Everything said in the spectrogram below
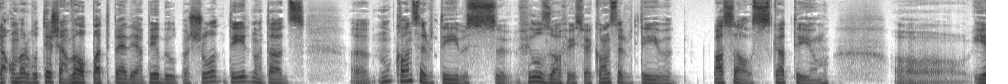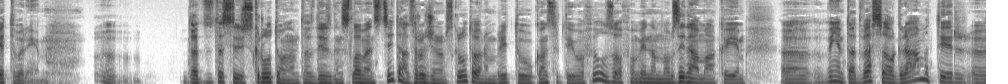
Jā, un varbūt tiešām vēl pat pēdējā piebilde par šo tīri no tādas nu, konservatīvas filozofijas vai konservatīva pasaules skatījuma uh, ietvariem. Tas, tas ir Skrūtonam, tas diezgan slavens citāts Rodžeram Skrūtonam, britu konservatīvo filozofam, vienam no zināmākajiem. Uh, viņam tāda vesela grāmata ir uh,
